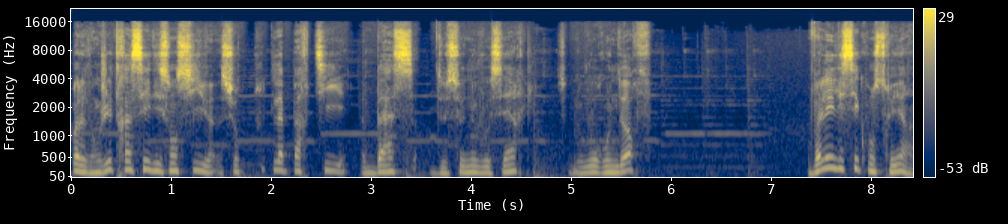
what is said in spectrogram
Voilà, donc j'ai tracé des sensives sur toute la partie basse de ce nouveau cercle, ce nouveau Rundorf. On va les laisser construire.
